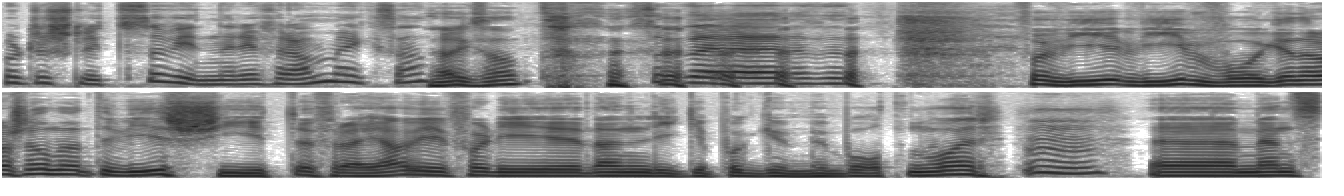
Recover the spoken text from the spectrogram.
For til slutt så vinner de fram, ikke sant? ja ikke sant? Så det, For vi, vi vår generasjon, vi skyter Frøya vi, fordi den ligger på gummibåten vår. mm, Eh, mens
